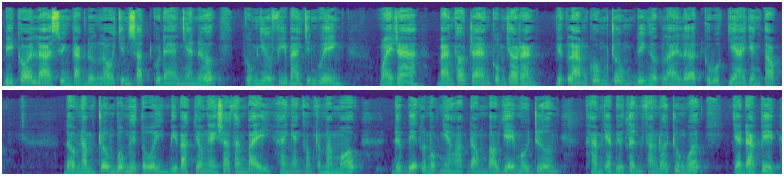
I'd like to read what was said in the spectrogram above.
bị coi là xuyên tạc đường lối chính sách của đảng nhà nước cũng như phỉ bán chính quyền. Ngoài ra, bản cáo trạng cũng cho rằng việc làm của ông Trung đi ngược lại lợi ích của quốc gia dân tộc. Đỗ Nam Trung, 40 tuổi, bị bắt vào ngày 6 tháng 7, 2021 được biết là một nhà hoạt động bảo vệ môi trường, tham gia biểu tình phản đối Trung Quốc và đặc biệt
